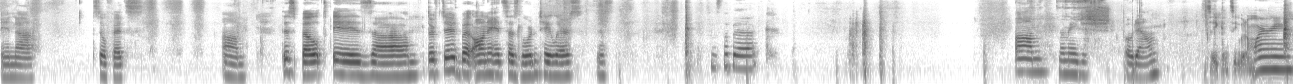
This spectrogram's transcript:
and uh, still fits. Um, this belt is um, thrifted, but on it it says Lord and Taylor's. This, this is the back. Um, let me just go down so you can see what I'm wearing.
